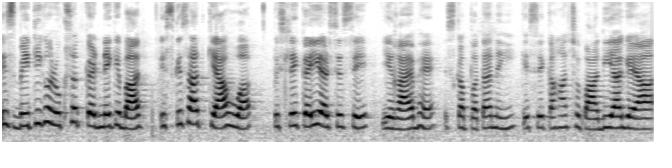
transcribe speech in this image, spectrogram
اس بیٹی کو رخصت کرنے کے بعد اس کے ساتھ کیا ہوا؟ پچھلے کئی عرصے سے یہ غائب ہے۔ اس کا پتہ نہیں کہ اسے کہاں چھپا دیا گیا،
